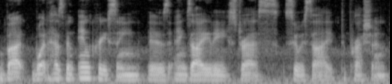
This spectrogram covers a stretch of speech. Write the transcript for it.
But what has been increasing is anxiety, stress, suicide, depression.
